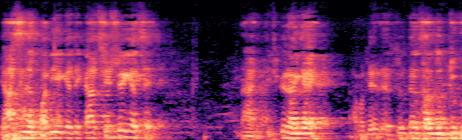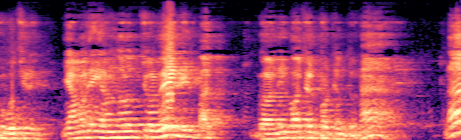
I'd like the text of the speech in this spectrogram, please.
যে হাসিনা পালিয়ে গেছে, কাজ শেষ হয়ে গেছে। না কিছুক্ষণ আগে আমাদের সুলতান সাদুটুকু বলছিলেন যে আমাদের এই আন্দোলন চলবে নির্বাচন নির্বাচন পর্যন্ত। না না।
